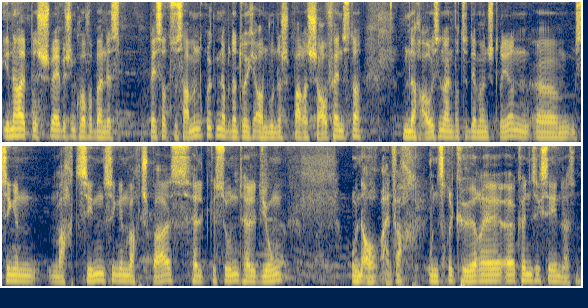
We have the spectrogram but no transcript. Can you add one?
innerhalb des Schwäbischen Chorverbandes besser zusammenrücken, aber natürlich auch ein wunderbares Schaufenster, um nach außen einfach zu demonstrieren. Ähm, singen macht Sinn, Singen macht Spaß, hält gesund, hält jung. Und auch einfach unsere Chöre äh, können sich sehen lassen.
